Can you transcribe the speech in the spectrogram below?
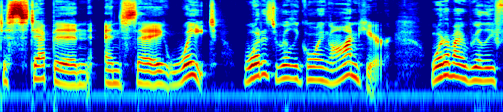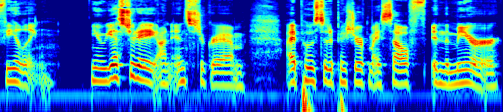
to step in and say, wait, what is really going on here? What am I really feeling? You know, yesterday on Instagram, I posted a picture of myself in the mirror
